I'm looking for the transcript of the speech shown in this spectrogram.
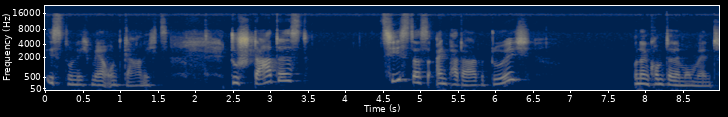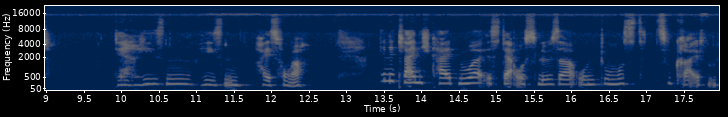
isst du nicht mehr und gar nichts. Du startest, ziehst das ein paar Tage durch und dann kommt der Moment der riesen, riesen Heißhunger. Eine Kleinigkeit nur ist der Auslöser und du musst zugreifen.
